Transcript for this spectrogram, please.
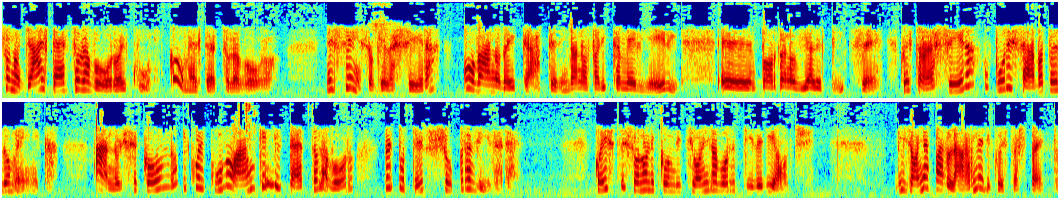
sono già al terzo lavoro alcuni. Come al terzo lavoro? Nel senso che la sera o vanno dai catering, vanno a fare i camerieri, eh, portano via le pizze. Questo è la sera oppure sabato e domenica. Hanno il secondo e qualcuno anche il terzo lavoro per poter sopravvivere. Queste sono le condizioni lavorative di oggi. Bisogna parlarne di questo aspetto,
